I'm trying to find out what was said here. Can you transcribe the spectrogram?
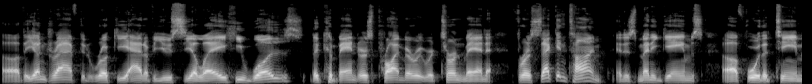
uh, the undrafted rookie out of UCLA. He was the Commander's primary return man for a second time in as many games uh, for the team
